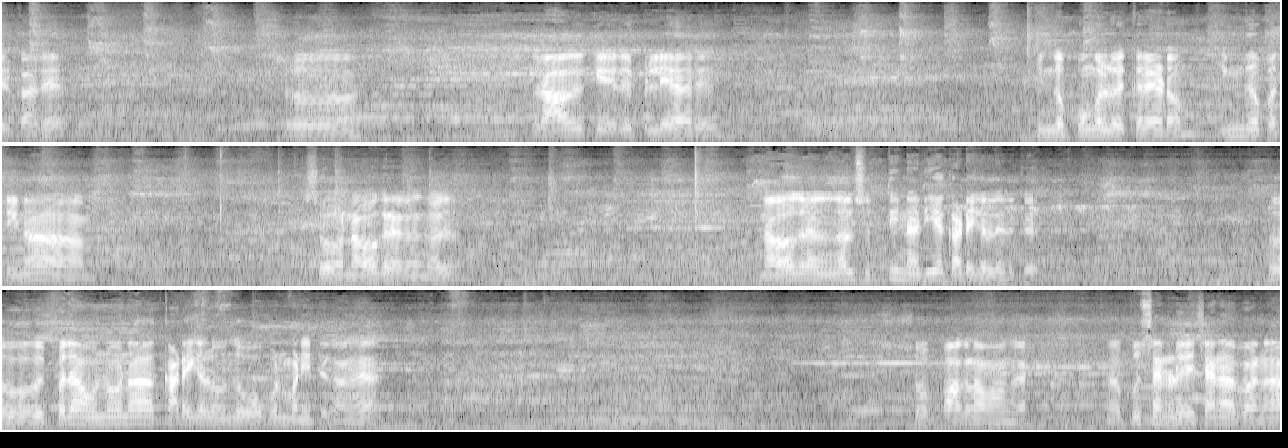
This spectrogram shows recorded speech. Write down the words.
இருக்கார். ஸோ ராகு கேது பிள்ளையார். இங்கே பொங்கல் வைக்கிற இடம். இங்கே பார்த்தீங்கன்னா ஸோ நவகிரகங்கள். நவகிரகங்கள் சுற்றி நிறைய கடைகள் இருக்குது ஸோ இப்போ தான் ஒன்று ஒன்றா கடைகள் வந்து ஓப்பன் பண்ணிகிட்ருக்காங்க ஸோ பார்க்கலாம் வாங்க. புதுசாக என்னுடைய சேனல் பார்க்கணுன்னா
